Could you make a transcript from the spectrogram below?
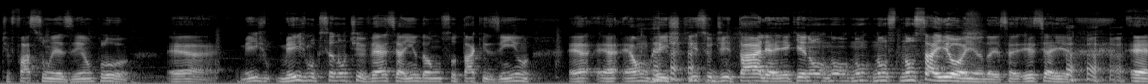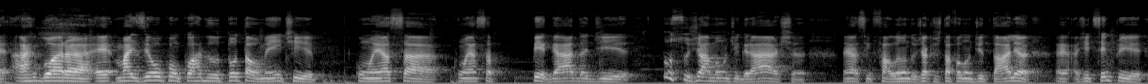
te faço um exemplo, é, mesmo, mesmo que você não tivesse ainda um sotaquezinho, é, é, é, um resquício de Itália aí que não, não, não, não, não saiu ainda, esse, esse aí. É, agora, é, mas eu concordo totalmente com essa, com essa pegada de não sujar a mão de graxa, né, assim, falando, já que a gente está falando de Itália, é, a gente sempre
